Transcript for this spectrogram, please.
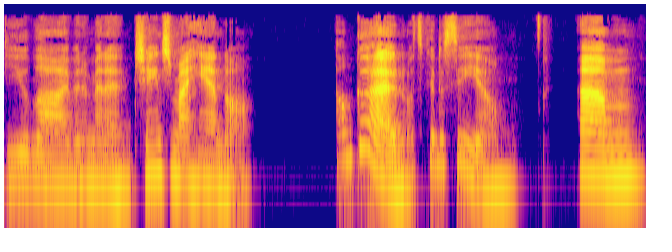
you live in a minute. Changed my handle. Oh, good. It's good to see you. Um,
